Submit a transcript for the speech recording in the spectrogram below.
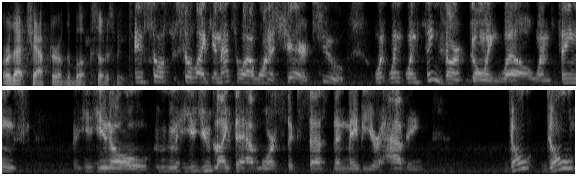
or that chapter of the book, so to speak. And so, so like, and that's what I want to share too. When when when things aren't going well, when things, you know, you, you'd like to have more success than maybe you're having. Don't don't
